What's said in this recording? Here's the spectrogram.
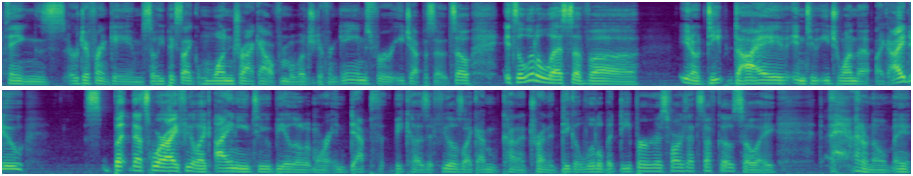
things or different games. So he picks like one track out from a bunch of different games for each episode. So it's a little less of a you know deep dive into each one that like I do. But that's where I feel like I need to be a little bit more in depth because it feels like I'm kind of trying to dig a little bit deeper as far as that stuff goes. So I, I don't know. Maybe,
